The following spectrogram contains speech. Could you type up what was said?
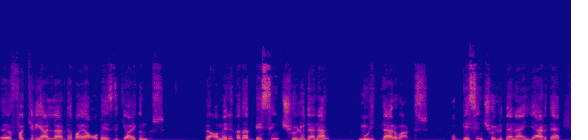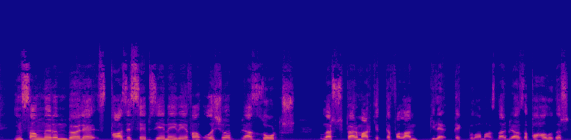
e, fakir yerlerde bayağı obezlik yaygındır. Ve Amerika'da besin çölü denen muhitler vardır. Bu besin çölü denen yerde insanların böyle taze sebzeye meyveye falan ulaşımı biraz zordur. Bunlar süpermarkette falan bile pek bulamazlar. Biraz da pahalıdır.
